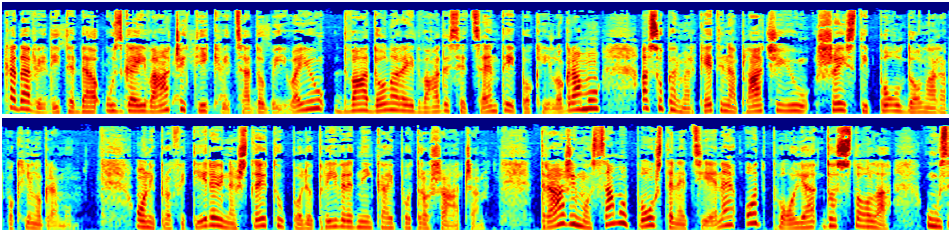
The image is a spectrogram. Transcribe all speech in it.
Kada vidite da uzgajivači tikvica dobivaju 2 dolara i 20 centi po kilogramu, a supermarketi naplaćuju 6,5 dolara po kilogramu. Oni profitiraju na štetu poljoprivrednika i potrošača. Tražimo samo poštene cijene od polja do stola, uz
